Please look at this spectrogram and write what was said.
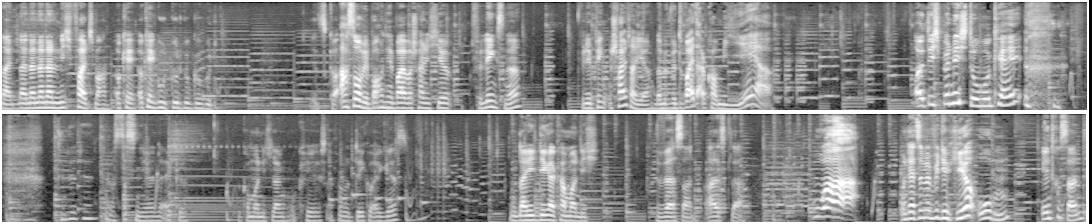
Nein, nein, nein, nein, nein, nicht falsch machen. Okay, okay, gut, gut, gut, gut, gut. Jetzt Ach so, wir brauchen den Ball wahrscheinlich hier für links, ne? Für den pinken Schalter hier, damit wir weiterkommen. Yeah! Und ich bin nicht dumm, okay? Was ist das denn hier in der Ecke? Da kommen wir nicht lang. Okay, ist einfach nur Deko, I guess. Und dann die Dinger kann man nicht bewässern. Alles klar. Uah! Und jetzt sind wir wieder hier oben. Interessant.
